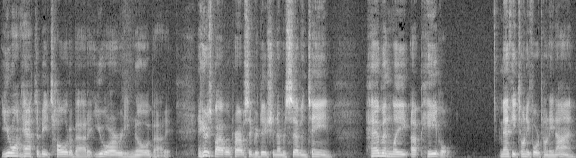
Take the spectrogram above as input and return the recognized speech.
You won't have to be told about it. You already know about it. Here's Bible prophecy prediction number 17 heavenly upheaval. Matthew 24 29.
